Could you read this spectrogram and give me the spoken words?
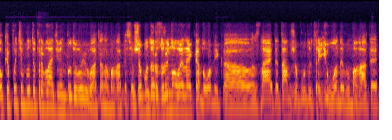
Поки Путін буде при владі, він буде воювати, намагатися. Вже буде розруйнована економіка. Знаєте, там вже будуть регіони вимагати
